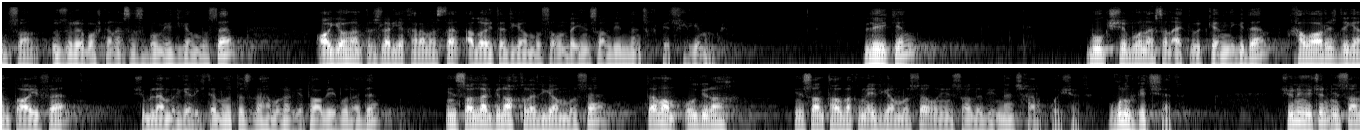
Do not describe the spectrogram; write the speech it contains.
inson uzri boshqa narsasi bo'lmaydigan bo'lsa ogohlantirishlarga qaramasdan ado etadigan bo'lsa unda inson dindan chiqib ketishligi mumkin. Lekin bu kishi bu narsani aytib o'tganligida havorij degan toifa shu bilan birgalikda mo'tazila ham ularga tobe bo'ladi. Insonlar gunoh qiladigan bo'lsa tamom u gunoh inson tavba qilmaydigan bo'lsa uni insonni dindan chiqarib qo'yishadi g'uluv ketishadi shuning uchun inson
